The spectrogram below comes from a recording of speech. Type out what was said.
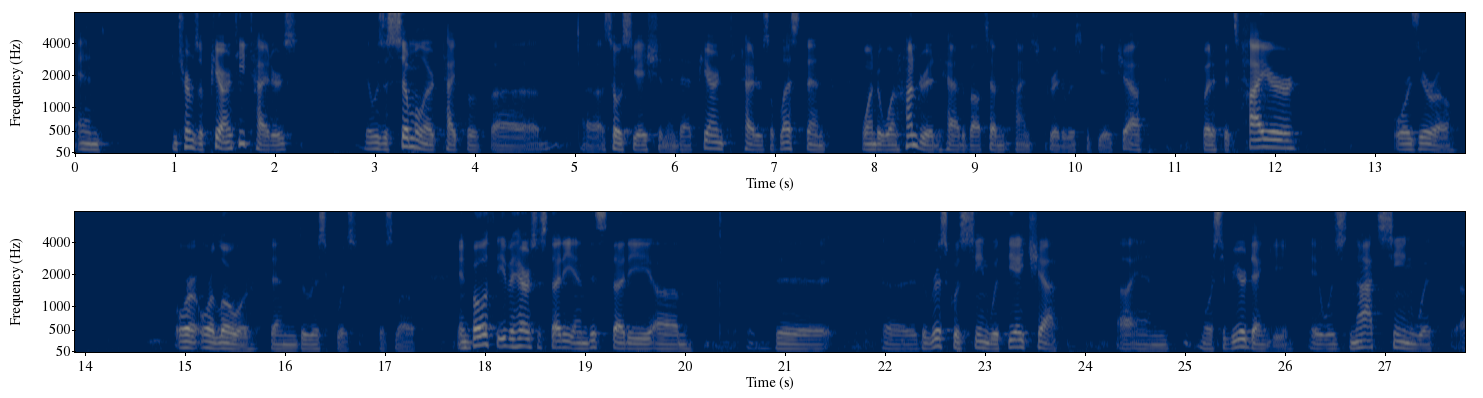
And in terms of PRNT titers, there was a similar type of uh, uh, association in that PRNT titers of less than 1 to 100 had about seven times greater risk of DHF. But if it's higher or zero, or, or lower, then the risk was, was low. In both Eva Harris' study and this study, um, the, uh, the risk was seen with DHF uh, and more severe dengue. It was not seen with uh,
